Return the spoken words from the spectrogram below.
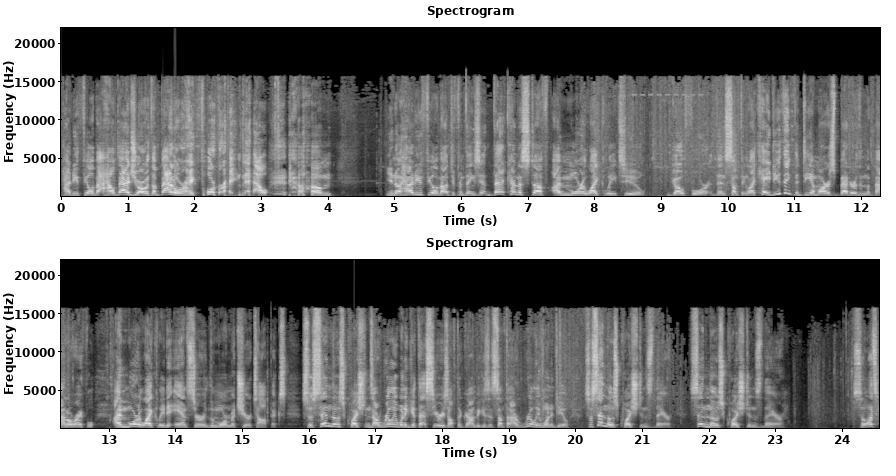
how do you feel about how bad you are with a battle rifle right now? um, you know, how do you feel about different things? Yeah, that kind of stuff I'm more likely to go for than something like, hey, do you think the DMR is better than the battle rifle? I'm more likely to answer the more mature topics. So send those questions. I really want to get that series off the ground because it's something I really want to do. So send those questions there. Send those questions there. So let's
